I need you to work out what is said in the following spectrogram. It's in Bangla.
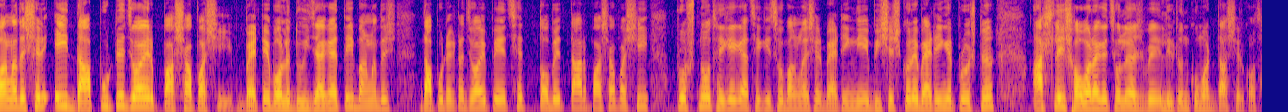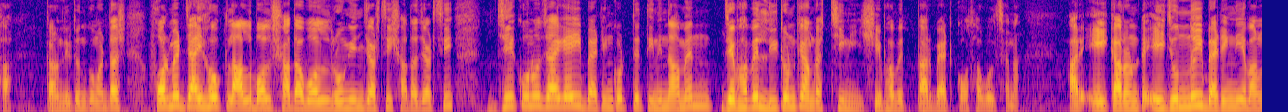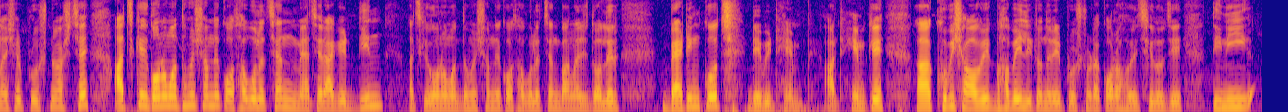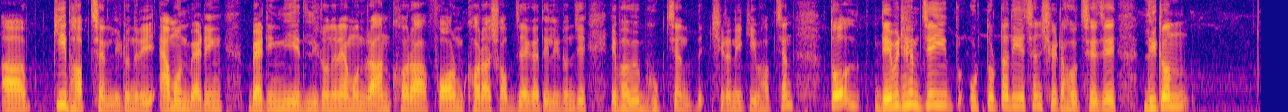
বাংলাদেশের এই দাপুটে জয়ের পাশাপাশি, ব্যাটে বলে দুই জায়গাতেই বাংলাদেশ দাপুটে একটা জয় পেয়েছে, তবে তার পাশাপাশি প্রশ্ন থেকে গেছে কিছু বাংলাদেশের ব্যাটিং নিয়ে। বিশেষ করে ব্যাটিংয়ের প্রশ্ন আসলেই সবার আগে চলে আসবে লিটন কুমার দাসের কথা। কারণ লিটন কুমার দাস ফর্মেট যাই হোক, লাল বল, সাদা বল, রঙিন জার্সি, সাদা জার্সি, যে কোনো জায়গায় ব্যাটিং করতে তিনি নামেন। যেভাবে লিটনকে আমরা চিনি, সেভাবে তার ব্যাট কথা বলছে না। আর এই কারণটা এই জন্যই ব্যাটিং নিয়ে বাংলাদেশের প্রশ্ন আসছে। আজকে গণমাধ্যমের সামনে কথা বলেছেন ম্যাচের আগের দিন। আজকে গণমাধ্যমের সামনে কথা বলেছেন বাংলাদেশ দলের ব্যাটিং কোচ ডেভিড হেম্প। আর আহ, খুবই স্বাভাবিকভাবেই লিটনের এই প্রশ্নটা করা হয়েছিল যে তিনি কি ভাবছেন লিটনের এই এমন ব্যাটিং ব্যাটিং নিয়ে লিটনের এমন রান খরা ফর্ম খরা সব জায়গাতে লিটন যে এভাবে ভুগছেন সেটা নিয়ে কী ভাবছেন? তো ডেভিড হেম্প যেই উত্তরটা দিয়েছেন সেটা হচ্ছে যে লিটন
